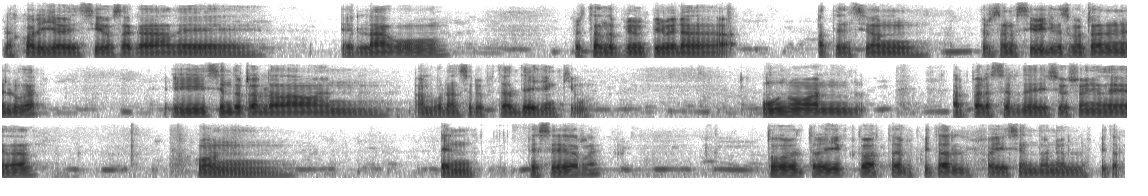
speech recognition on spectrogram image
las cuales ya habían sido sacadas del lago, prestando primera atención personas civiles que se encontraban en el lugar y siendo trasladados en ambulancia al hospital de Yanquihue. Uno al parecer de 18 años de edad con en PCR todo el trayecto hasta el hospital falleciendo en el hospital.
